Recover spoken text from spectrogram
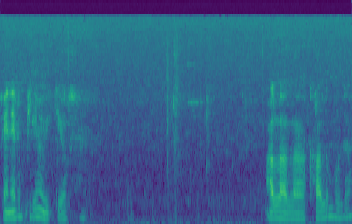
Fenerin pili mi bitti yoksa? Allah Allah kaldım burada.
